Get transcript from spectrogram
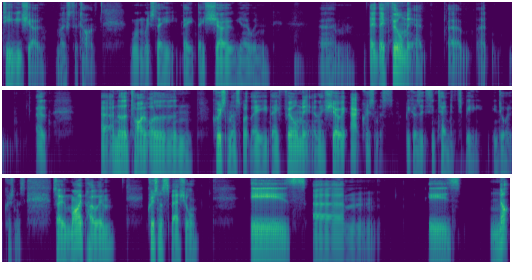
TV show most of the time, in which they they they show you know when um they they film it at um at, at, at another time other than Christmas, but they they film it and they show it at Christmas because it's intended to be enjoyed at Christmas. So my poem, Christmas special, is um is not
